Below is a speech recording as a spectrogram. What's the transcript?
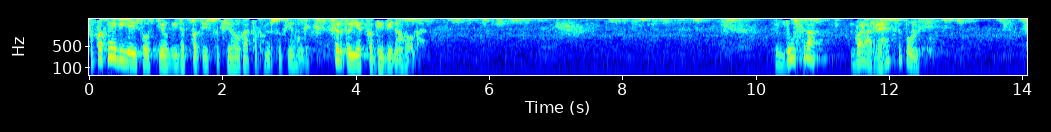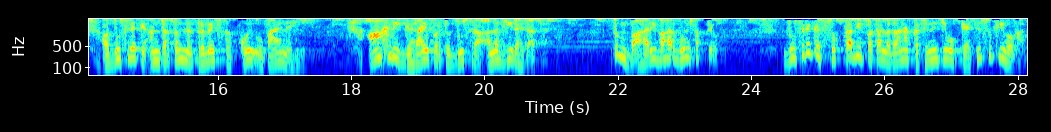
तो पत्नी भी यही सोचती होगी, जब पति सुखी होगा, तब हम सुखी होंगे। फिर तो ये कभी भी ना होगा। दूसरा बड़ा रहस्यपूर्ण है। और दूसरे के अंतरतम में प्रवेश का कोई उपाय नहीं। आखिरी गहराई पर तो दूसरा अलग ही रह जाता है। तुम बाहर ही बाहर घूम सकते हो। दूसरे के सुख का भी पता लगाना कठिन है कि वो कैसे सुखी होगा।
